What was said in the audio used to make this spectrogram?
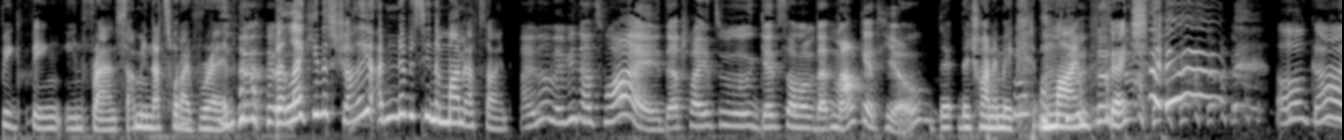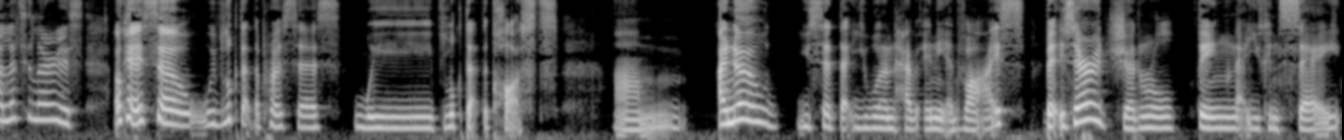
big thing in France. I mean, that's what I've read. but like in Australia, I've never seen a mime outside. I know, maybe that's why they're trying to get some of that market here. They're, they're trying to make mime fetch. oh god, that's hilarious. Okay, so we've looked at the process. We've looked at the costs. Um, I know you said that you wouldn't have any advice, but is there a general thing that you can say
